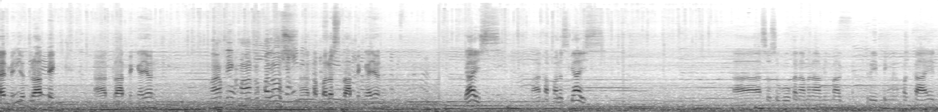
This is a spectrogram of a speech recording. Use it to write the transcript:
Ayan, medyo traffic. Ah, traffic ngayon. Traffic, mga kapalos. Mga kapalos, traffic ngayon. Guys, mga kapalos guys. Ah, susubukan naman namin mag-tripping ng pagkain.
